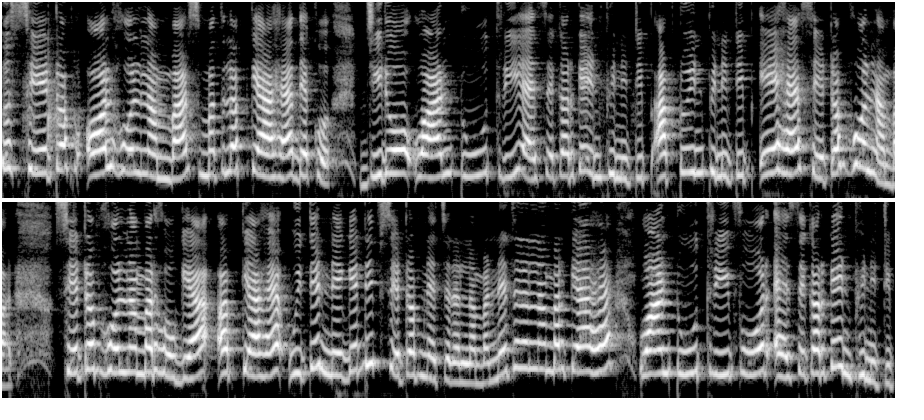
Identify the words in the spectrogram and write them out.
तो set of all whole numbers मतलब क्या है? देखो ज़ीरो वन टू थ्री ऐसे करके infinitive up to infinitive A है set of whole number set of whole number हो गया। अब क्या है? With a negative set of natural number natural number क्या है? वन टू थ्री फोर ऐसे करके इन्फिनिटिव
